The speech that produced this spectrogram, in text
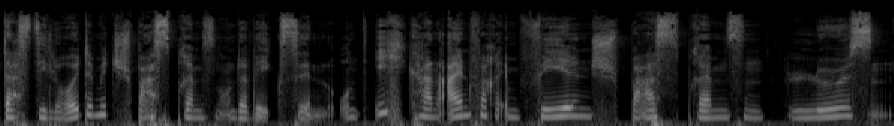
dass die Leute mit Spaßbremsen unterwegs sind. Und ich kann einfach empfehlen, Spaßbremsen lösen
